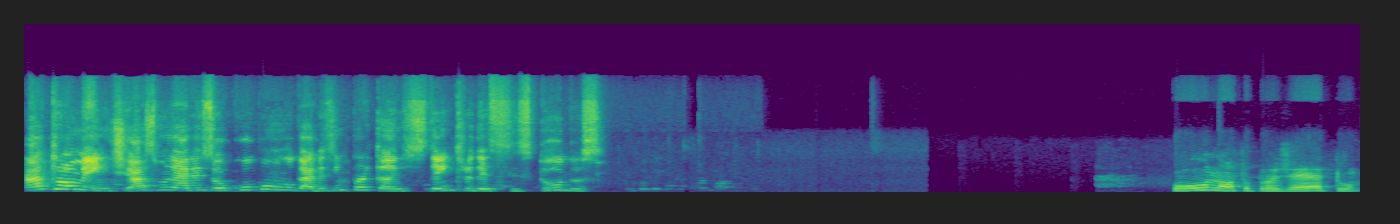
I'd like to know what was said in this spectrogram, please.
Atualmente, as mulheres ocupam lugares importantes dentro desses estudos? O nosso projeto,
